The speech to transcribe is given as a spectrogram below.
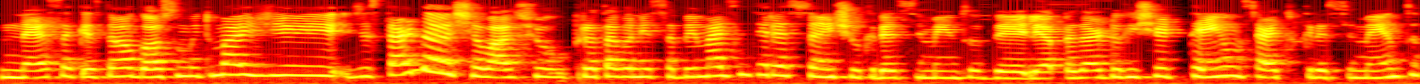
nessa questão eu gosto muito mais de, de Stardust. Eu acho o protagonista bem mais interessante o crescimento dele. Apesar do Richard ter um certo crescimento.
